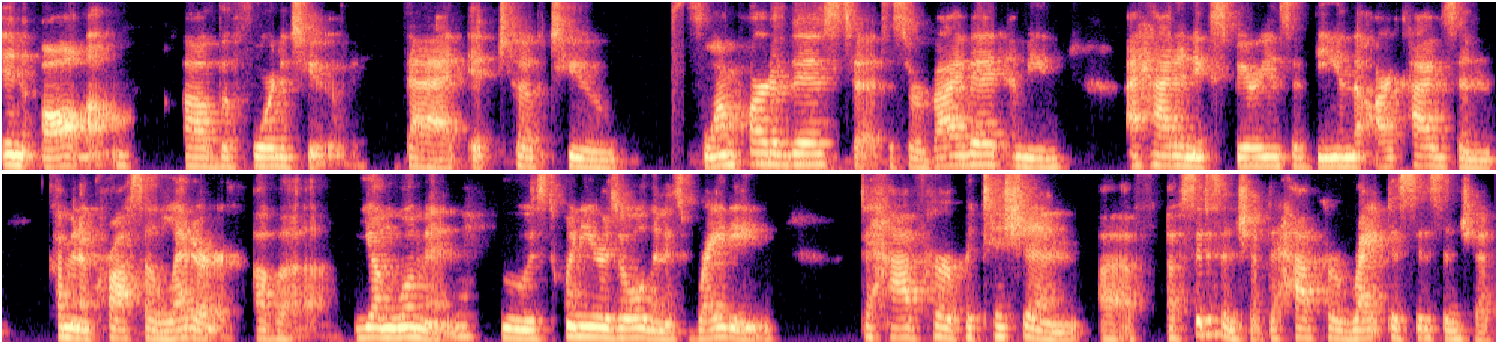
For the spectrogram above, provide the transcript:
in awe of the fortitude that it took to form part of this, to, to survive it. I mean, I had an experience of being in the archives and coming across a letter of a young woman who is 20 years old and is writing to have her petition of, of citizenship, to have her right to citizenship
